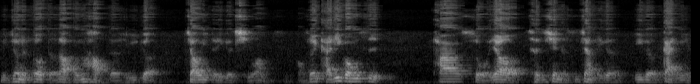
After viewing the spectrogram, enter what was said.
你就能够得到很好的一个交易的一个期望值。所以凯利公式它所要呈现的是这样的一个一个概念。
